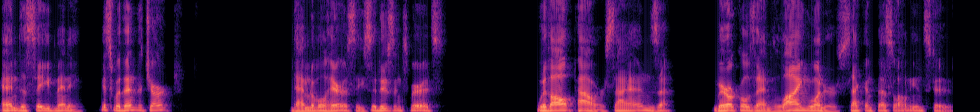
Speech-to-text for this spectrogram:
and deceive many. It's within the church. Damnable heresy, seducing spirits, with all power, signs, miracles, and lying wonders. Second Thessalonians 2.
